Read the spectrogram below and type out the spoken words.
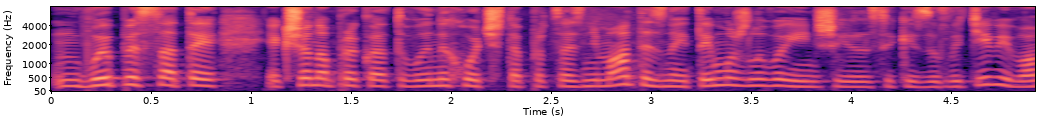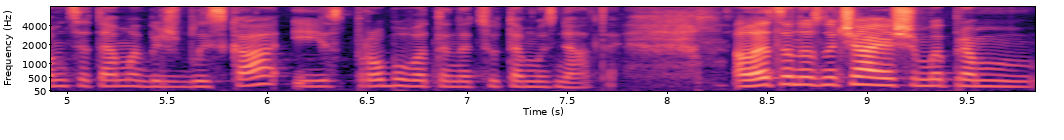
Виписати, якщо, наприклад, ви не хочете про це знімати, знайти, можливо, інший лист, який залетів, і вам ця тема більш близька, і спробувати на цю тему зняти. Але це не означає, що ми прям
